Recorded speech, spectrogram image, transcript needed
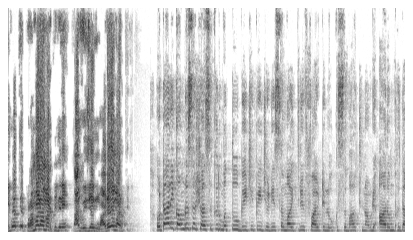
ಇವತ್ತೇ ಪ್ರಮಾಣ ಮಾಡ್ತಿದ್ದೀನಿ. ನಾನು ರಿಸೈನ್ ಮಾಡೇ ಮಾಡ್ತೀನಿ. ಒಟ್ಟಾರೆ ಕಾಂಗ್ರೆಸ್ ಶಾಸಕರು ಮತ್ತು ಬಿಜೆಪಿ ಜೆಡಿಎಸ್ ಮೈತ್ರಿ ಫೈಟ್ ಲೋಕಸಭಾ ಚುನಾವಣೆ ಆರಂಭದ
